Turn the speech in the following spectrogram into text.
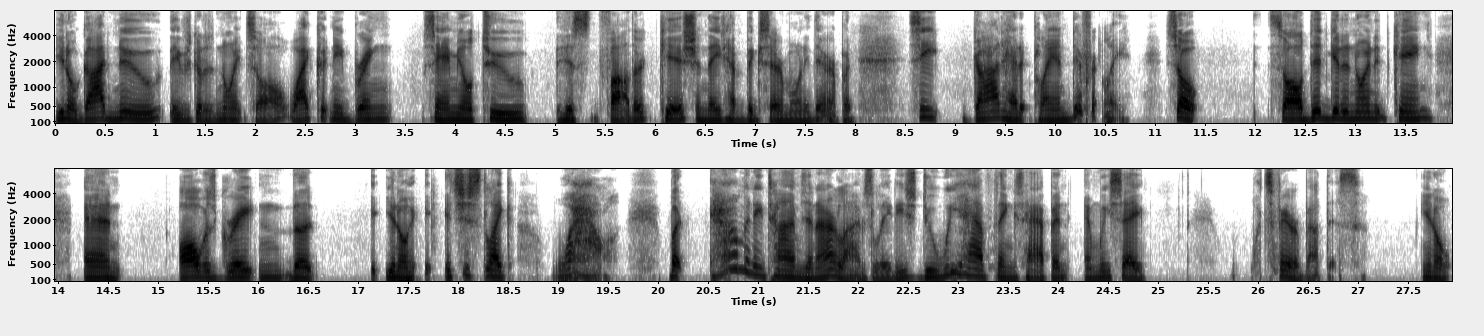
you know God knew he was going to anoint Saul. Why couldn't he bring Samuel to his father Kish and they'd have a big ceremony there? But see, God had it planned differently. So Saul did get anointed king and all was great and the you know it's just like wow But how many times in our lives, ladies, do we have things happen and we say, What's fair about this? You know,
